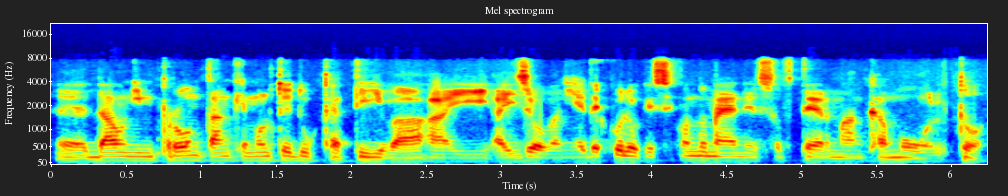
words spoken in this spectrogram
eh, da un'impronta anche molto educativa ai, ai, giovani ed è quello che secondo me nel software manca molto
